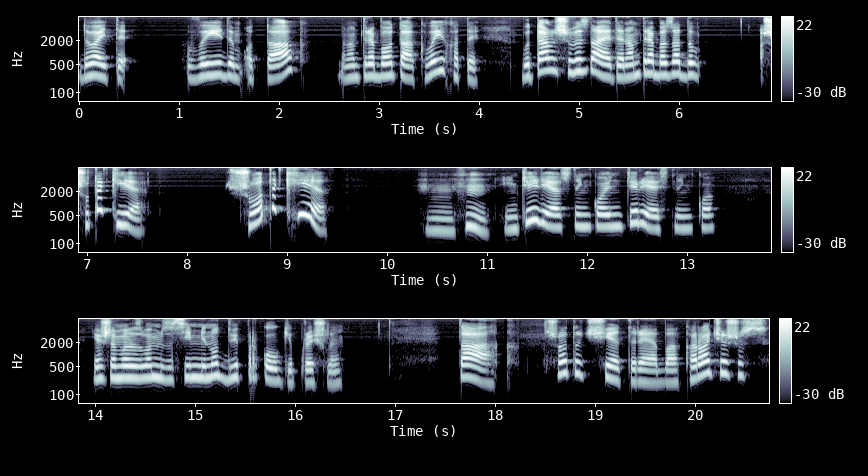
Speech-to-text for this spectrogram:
Давайте виїдемо отак. Нам треба отак виїхати. Бо там ж ви знаєте, нам треба задом. А що таке? Що таке? Хм, інтересненько, інтересненько. Я ж ми з вами за 7 минут дві парковки пройшли. Так, що тут ще треба? Коротше, щось,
